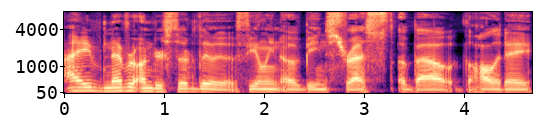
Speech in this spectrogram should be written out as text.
I've never understood the feeling of being stressed about the holiday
